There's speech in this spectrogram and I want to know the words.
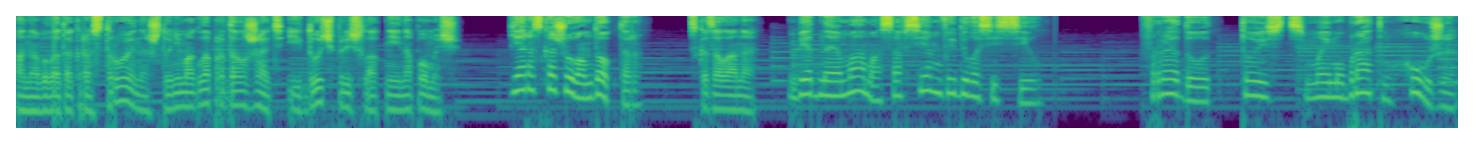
Она была так расстроена, что не могла продолжать, и дочь пришла к ней на помощь. «Я расскажу вам, доктор», — сказала она. «Бедная мама совсем выбилась из сил. Фреду то есть моему брату хуже.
